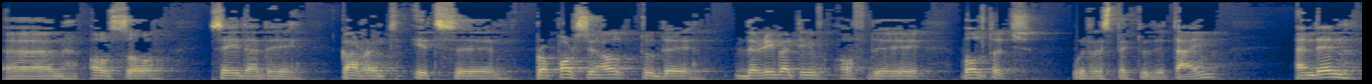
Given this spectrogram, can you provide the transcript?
and also say that the current is uh, proportional to the derivative of the voltage with respect to the time. And then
